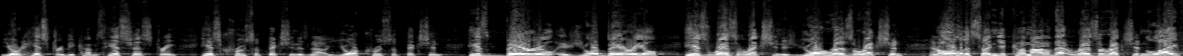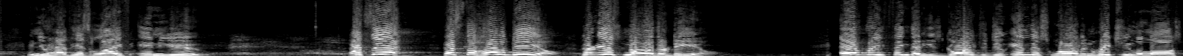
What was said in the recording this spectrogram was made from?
Your history becomes His history. His crucifixion is now your crucifixion. His burial is your burial. His resurrection is your resurrection. And all of a sudden you come out of that resurrection life and you have His life in you. That's it. That's the whole deal. There is no other deal. Everything that he's going to do in this world in reaching the lost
